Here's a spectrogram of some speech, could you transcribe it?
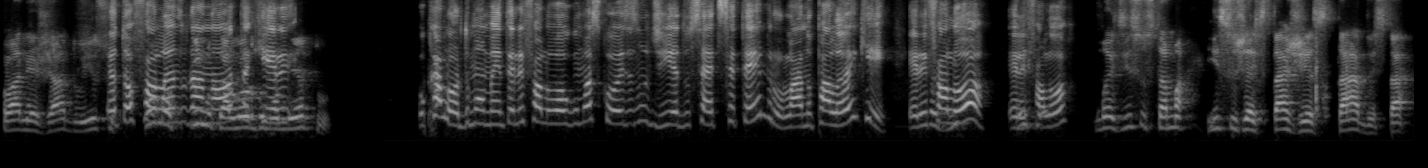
planejado isso. Eu estou falando da assim nota que ele. Momento? O calor do momento, ele falou algumas coisas no dia do 7 de setembro, lá no Palanque. Ele mas falou, isso, ele isso, falou. Mas isso, está, isso já está gestado, está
